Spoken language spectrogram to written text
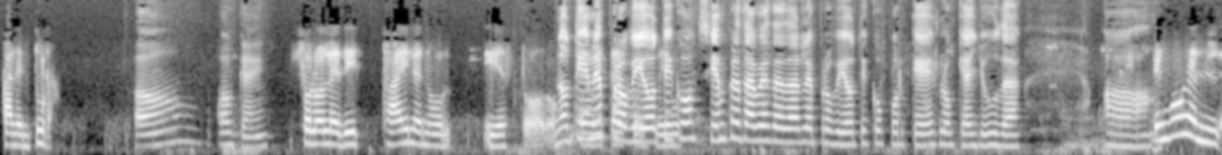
calentura. Oh, ok. Solo le di Tylenol y es todo. ¿No tiene pues, probiótico? Siempre debes de darle probiótico porque es lo que ayuda a... Tengo el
